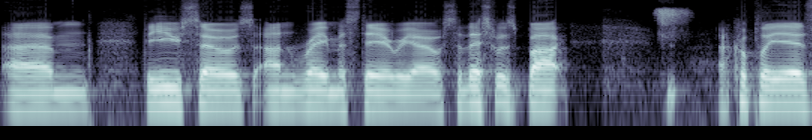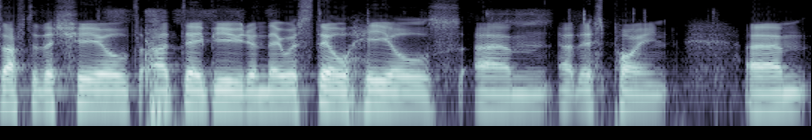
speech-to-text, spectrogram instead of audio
um, the Usos, and Rey Mysterio. So this was back a couple of years after The Shield had debuted, and they were still heels um, at this point. Um,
